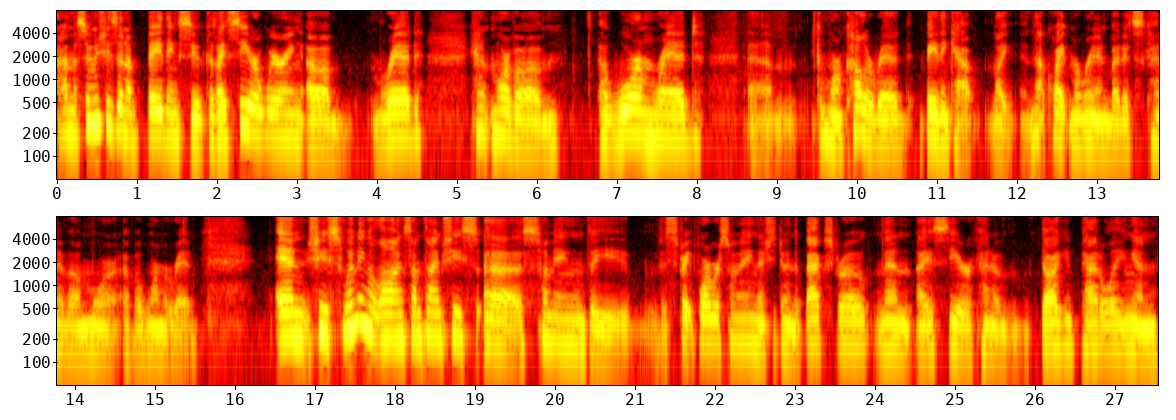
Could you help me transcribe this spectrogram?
i'm assuming she's in a bathing suit because i see her wearing a red kind of more of a a warm red um, warm color red bathing cap. Like not quite maroon but it's kind of a more of a warmer red and she's swimming along. Sometimes she's uh, swimming the, straightforward swimming, then she's doing the backstroke. And then I see her kind of doggy paddling and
